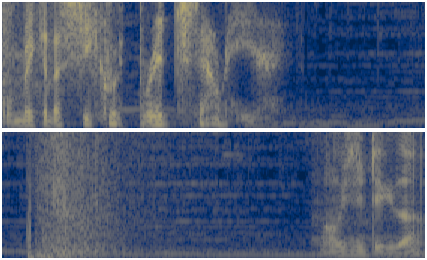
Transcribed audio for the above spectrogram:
We're making a secret bridge down here. why would you do that?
